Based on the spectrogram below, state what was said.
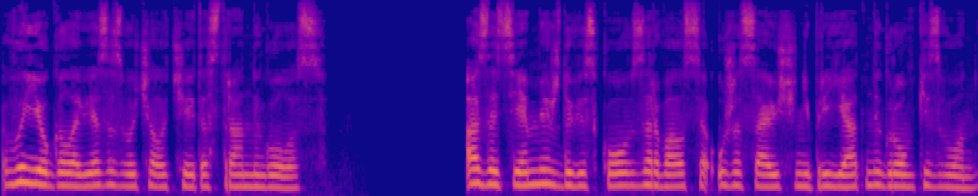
в ее голове зазвучал чей-то странный голос. А затем между висков взорвался ужасающе неприятный громкий звон.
